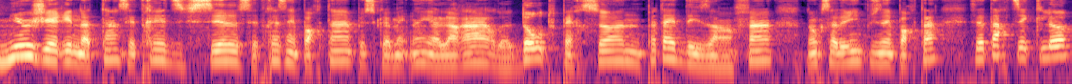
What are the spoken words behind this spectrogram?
mieux gérer notre temps, c'est très difficile, c'est très important puisque maintenant il y a l'horaire de d'autres personnes, peut-être des enfants, donc ça devient plus important. Cet article-là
